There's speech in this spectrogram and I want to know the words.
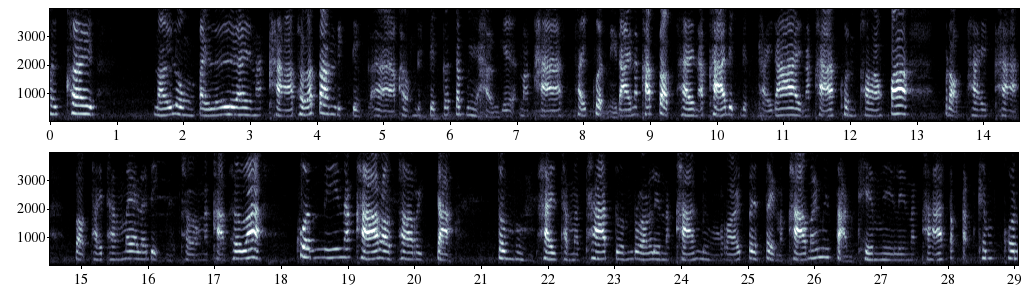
ค่อยๆน้อยลงไปเรื่อยๆนะคะ เพราะว่าตอนเด็กๆอ่าของเด็กๆก็จะมีเหาเยอะนะคะ ใช้ขวดนี้ได้นะคะปลอดภัยนะคะ เด็กๆใช้ได้นะคะ คนท้องก็ปลอดภัยค่ะ ปลอดภัยทั้งแม่และเด็กในท้องนะคะ เพราะว่า วดนี้นะคะเราผลิตจากสมุนไพรธรรมชาติล้วนๆเลยนะคะหนึ่งร้อยเปอร์เซ็นต์นะคะ ไม่มีสารเคมีเลยนะคะสกัดเข้มข้น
